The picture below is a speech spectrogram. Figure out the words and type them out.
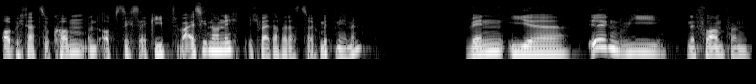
Ob ich dazu komme und ob es sich ergibt, weiß ich noch nicht. Ich werde aber das Zeug mitnehmen. Wenn ihr irgendwie eine Form von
